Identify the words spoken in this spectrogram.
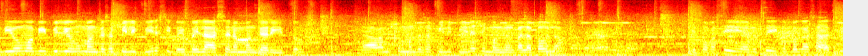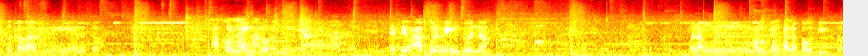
Hindi mo mabibili yung mangga sa Pilipinas, iba-iba yung lasa ng mangga rito. Nakakamiss yung mangga sa Pilipinas, yung manggang kalabaw, no? Ito kasi, ano to eh, kumbaga sa atin ito tawagin eh, ano to? Apple mango. Ito yung apple mango, no? Walang manggang kalabaw dito.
